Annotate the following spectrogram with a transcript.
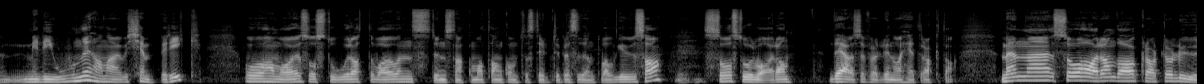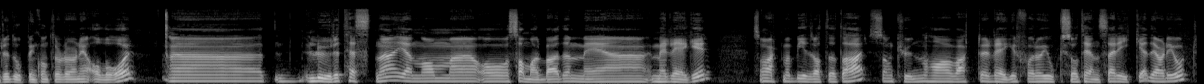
millioner, han er jo kjemperik. Og han var jo så stor at det var jo en stund snakk om at han kom til å stille til presidentvalget i USA. Så stor var han. Det er jo selvfølgelig nå helt rakta. Men eh, så har han da klart å lure dopingkontrolløren i alle år. Eh, lure testene gjennom eh, å samarbeide med, med, leger som har vært med å bidra til dette her, som kun har vært leger for å jukse og tjene seg rike. Det har de gjort,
